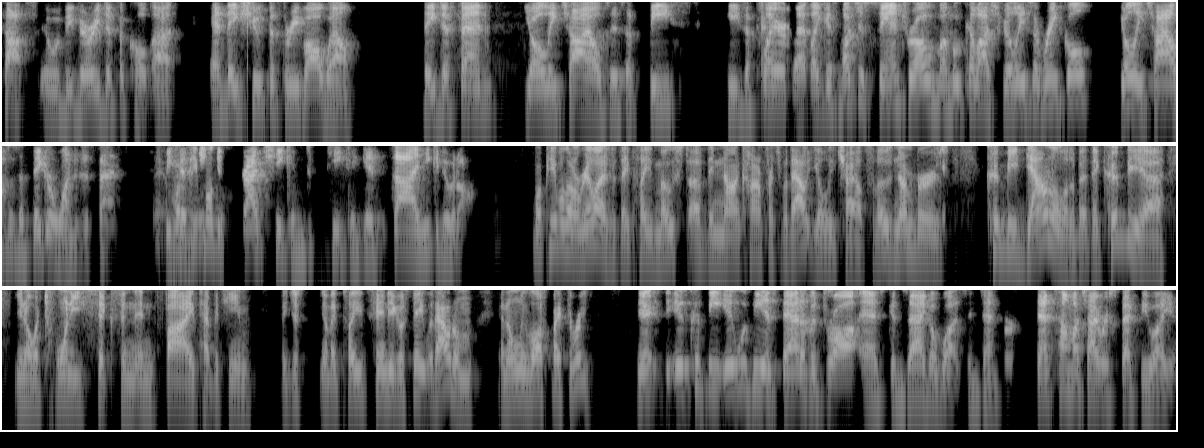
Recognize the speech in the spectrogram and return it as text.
Tough. It would be very difficult. Uh, and they shoot the three ball well. They defend. Yoeli Childs is a beast. He's a player that, like, as much as Sandro Mamukelashvili is a wrinkle, Yoeli Childs is a bigger one to defend because people he can stretch, he can he can get inside, he can do it all. what people don't realize is they played most of the non-conference without Yoeli Child. So those numbers could be down a little bit. They could be a, you know, a 26 and, and five type of team. They just, you know, they played San Diego State without him and only lost by three. There, it could be it would be as bad of a draw as Gonzaga was in Denver. That's how much I respect BYU.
